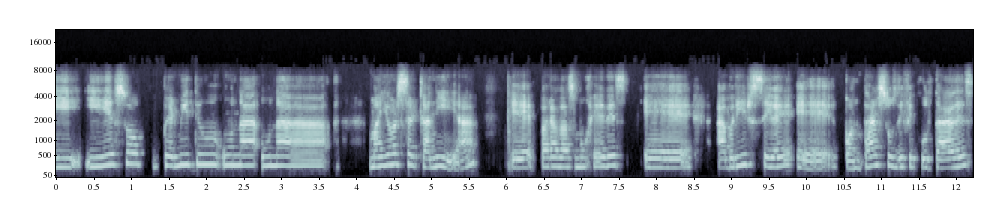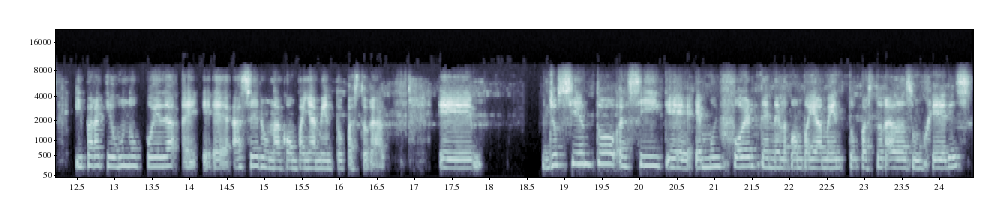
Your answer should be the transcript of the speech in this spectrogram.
y, eso permite una, una mayor cercanía eh, para las mujeres eh, abrirse, eh, contar sus dificultades y para que uno pueda hacer un acompañamiento pastoral. yo siento así que es muy fuerte en el acompañamiento pastoral a las mujeres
